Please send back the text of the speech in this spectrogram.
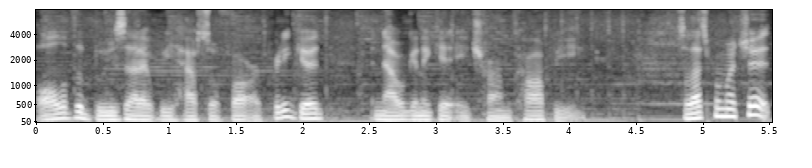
all of the Boos that we have so far are pretty good and now we're going to get a charm copy. So that's pretty much it.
